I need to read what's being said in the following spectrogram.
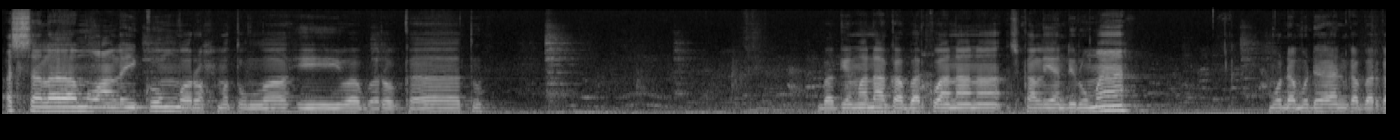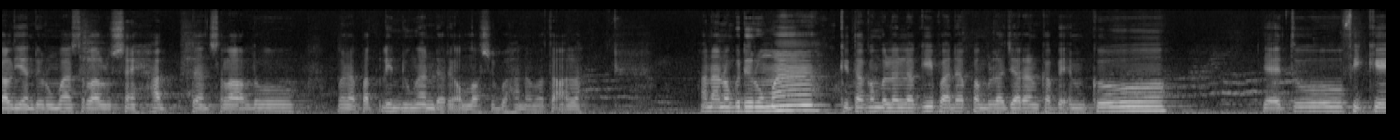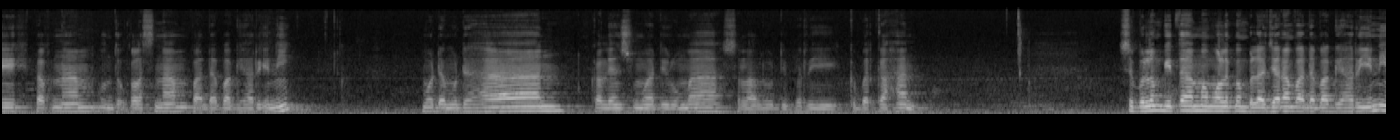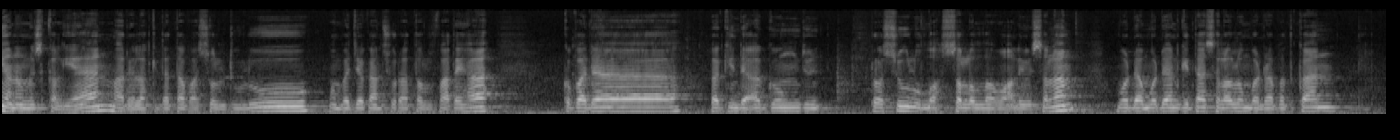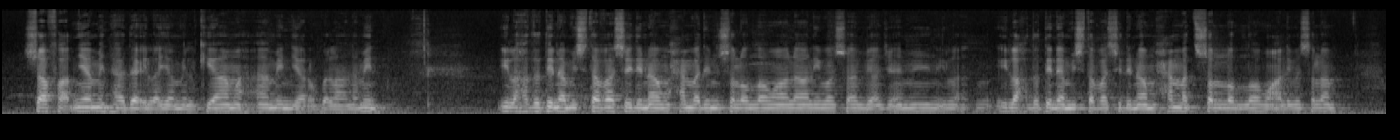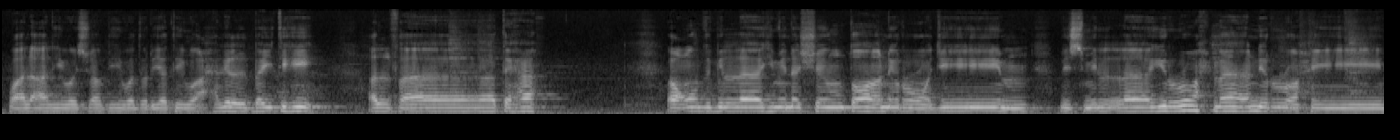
Assalamualaikum warahmatullahi wabarakatuh. Bagaimana kabarku anak-anak sekalian di rumah? Mudah-mudahan kabar kalian di rumah selalu sehat dan selalu mendapat lindungan dari Allah Subhanahu wa taala. Anak-anakku di rumah, kita kembali lagi pada pembelajaran KBMku yaitu fikih bab 6 untuk kelas 6 pada pagi hari ini. Mudah-mudahan kalian semua di rumah selalu diberi keberkahan. Sebelum kita memulai pembelajaran pada pagi hari ini anak-anak sekalian, marilah kita tawasul dulu membacakan surat Al-Fatihah kepada Baginda Agung Rasulullah Sallallahu Alaihi Wasallam. Mudah-mudahan kita selalu mendapatkan syafaatnya min hada ila yamil qiyamah amin ya rabbal alamin ila hadratina Mustafa Sayyidina Muhammadin sallallahu alaihi wasallam ila hadratina Mustafa Sayyidina Muhammad sallallahu alaihi wasallam wa ala alihi wa sahbihi wa dzurriyyatihi wa ahlil baitihi al-fatihah أعوذ بالله من الشيطان الرجيم بسم الله الرحمن الرحيم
